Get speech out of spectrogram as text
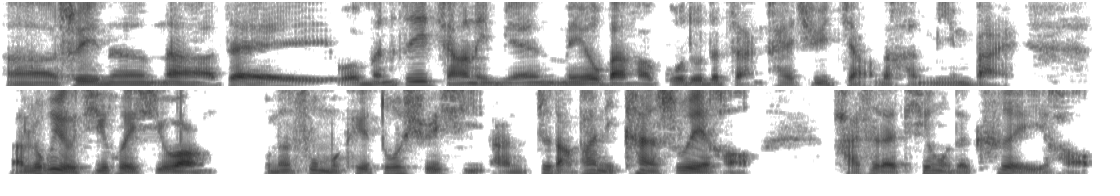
呃，所以呢，那在我们这一讲里面没有办法过多的展开去讲的很明白。啊，如果有机会，希望我们父母可以多学习啊，就哪怕你看书也好，还是来听我的课也好，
